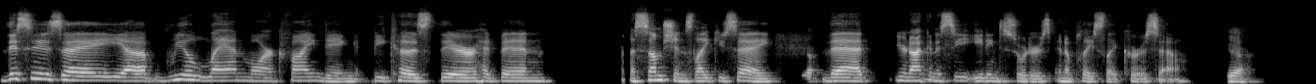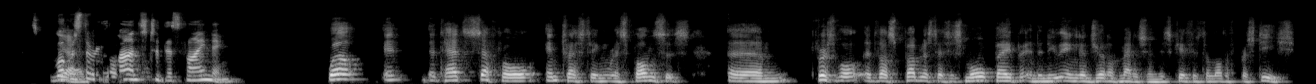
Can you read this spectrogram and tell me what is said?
this is a uh, real landmark finding because there had been assumptions, like you say, yeah. that you're not going to see eating disorders in a place like Curacao. Yeah. What yeah. was the response to this finding? Well, it, it had several interesting responses. Um, first of all, it was published as a small paper in the New England Journal of Medicine, which gives it a lot of prestige.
